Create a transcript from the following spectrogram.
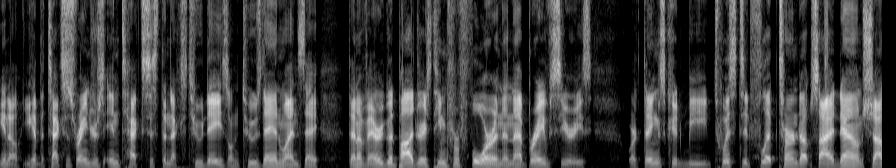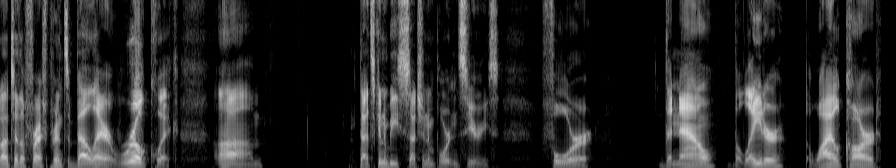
you know, you get the Texas Rangers in Texas the next two days on Tuesday and Wednesday, then a very good Padres team for four, and then that Brave series where things could be twisted, flipped, turned upside down. Shout out to the Fresh Prince of Bel Air, real quick. Um, That's going to be such an important series for the now, the later, the wild card,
